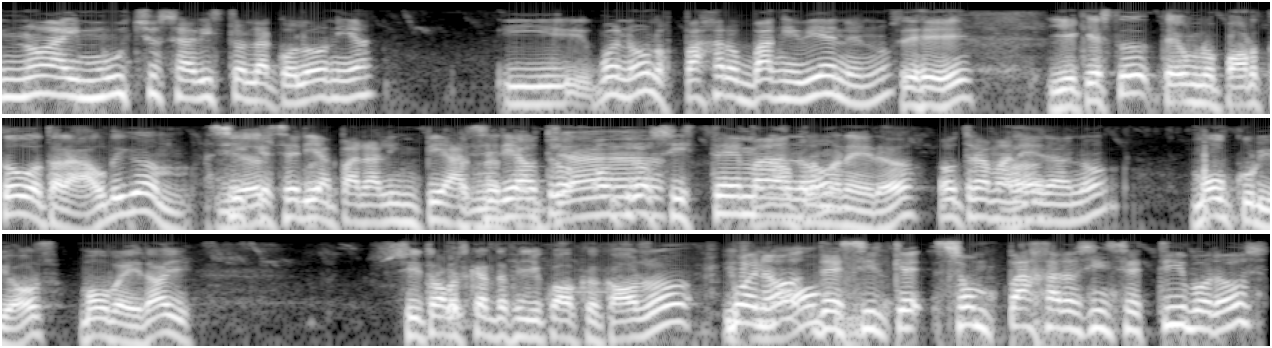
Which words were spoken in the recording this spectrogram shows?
no hay mucho, se ha visto en la colonia. Y bueno, los pájaros van y vienen, ¿no? Sí, i aquesta té una porta lateral, diguem. Sí, que és sería para limpiar, per sería otro, otro sistema, altra ¿no? manera. Otra Ah. manera, ¿no? Molt curiós, molt bé, doi. Si trobes que has de fer qualque cosa... si Bueno, no, decir que son pájaros insectívoros,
